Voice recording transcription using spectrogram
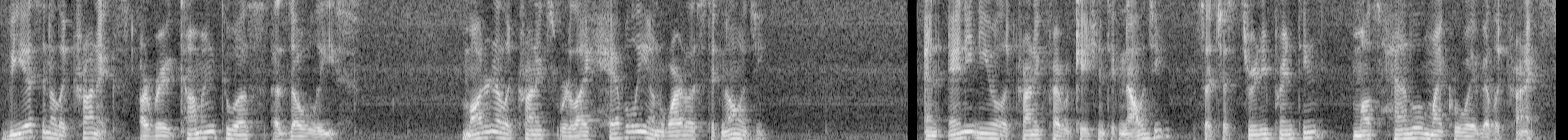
Vias in electronics are very common to us as double E's. Modern electronics rely heavily on wireless technology. And any new electronic fabrication technology, such as 3D printing, must handle microwave electronics.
